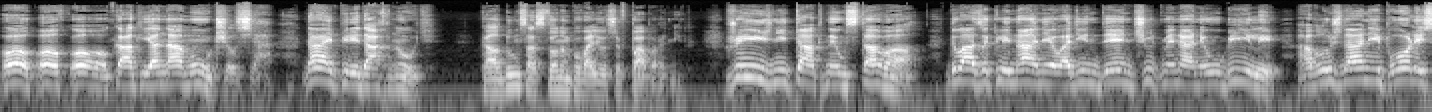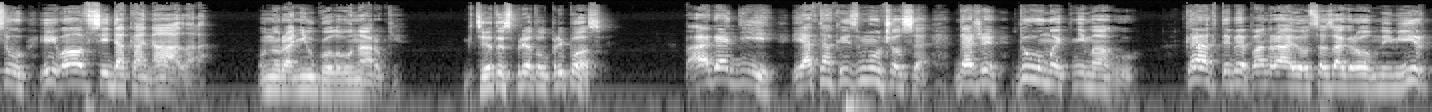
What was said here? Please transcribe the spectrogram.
Ох-ох-ох, как я намучился! Дай передохнуть!» Колдун со стоном повалился в папоротник. В жизни так не уставал. Два заклинания в один день чуть меня не убили, а блуждание по лесу и вовсе до канала. Он уронил голову на руки. Где ты спрятал припасы? Погоди, я так измучился, даже думать не могу. Как тебе понравился загромный мир?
